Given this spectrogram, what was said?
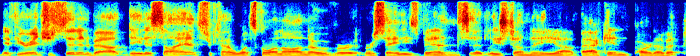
if you're interested in about data science or kind of what's going on over at Mercedes Benz, at least on the uh, back end part of it,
